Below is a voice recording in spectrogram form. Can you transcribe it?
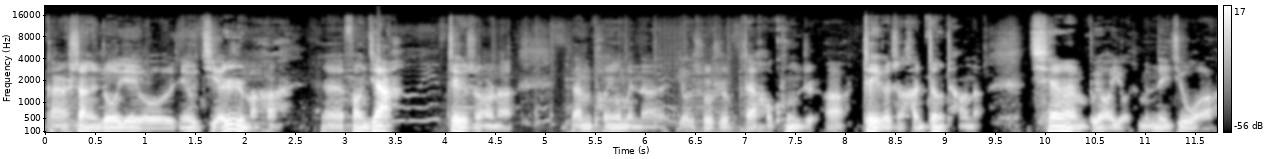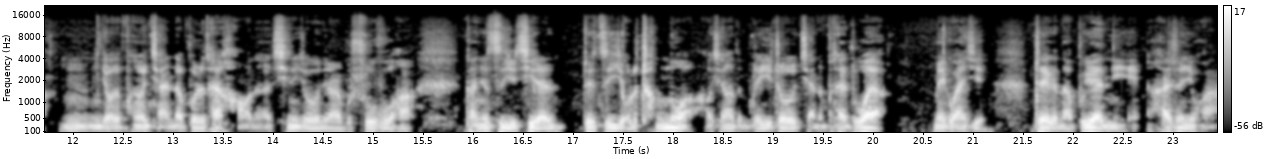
赶上上一周也有也有节日嘛哈，呃，放假，这个时候呢，咱们朋友们呢，有的时候是不太好控制啊，这个是很正常的，千万不要有什么内疚啊，嗯，有的朋友减的不是太好呢，心里就有点不舒服哈，感觉自己既然对自己有了承诺，好像怎么这一周减的不太多呀？没关系，这个呢不怨你，还是那句话，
